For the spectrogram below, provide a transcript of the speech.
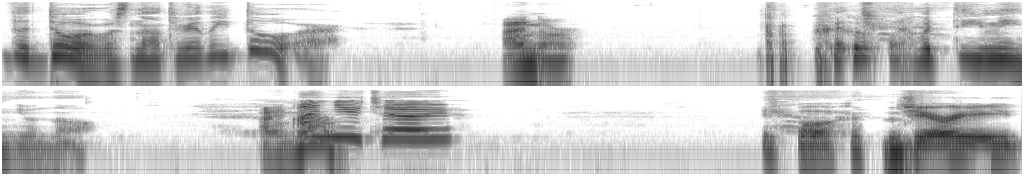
The door was not really door. I know. What, what do you mean you know? I know. I knew too. Well, Jerry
